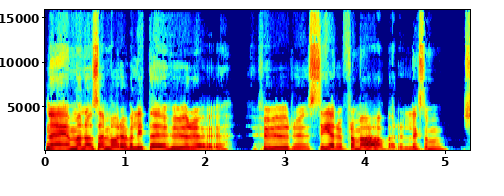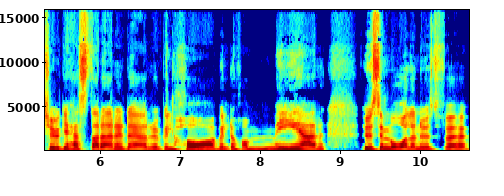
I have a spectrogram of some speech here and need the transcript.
Nej, men och sen var det väl lite hur, hur ser du framöver? Liksom 20 hästar, är det där du vill ha? Vill du ha mer? Hur ser målen ut för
